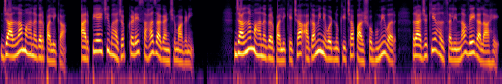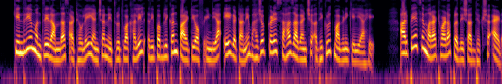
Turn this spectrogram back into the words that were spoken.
जालना महानगरपालिका आरपीआयची भाजपकडे सहा जागांची मागणी. जालना महानगरपालिकेच्या आगामी निवडणुकीच्या पार्श्वभूमीवर राजकीय हालचालींना वेग आला आहे. केंद्रीय मंत्री रामदास आठवले यांच्या नेतृत्वाखालील Republican Party of India A गटाने भाजपकडे सहा जागांची अधिकृत मागणी केली आहे. आरपीआयचे मराठवाडा प्रदेशाध्यक्ष ॲड.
